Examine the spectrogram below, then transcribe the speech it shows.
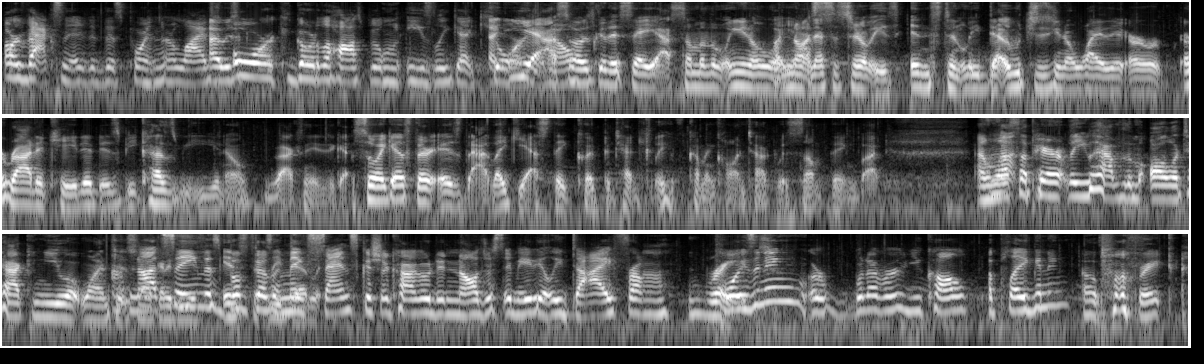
are vaccinated at this point in their lives, was- or could go to the hospital and easily get cured. yeah, you know? so I was gonna say, yeah, some of the, you know, like not yes. necessarily is instantly dead, which is, you know, why they are eradicated is because we, you know, vaccinated again. So I guess there is that. Like, yes, they could potentially have come in contact with something, but unless not- apparently you have them all attacking you at once, it's I'm not, not saying this book doesn't make deadly. sense because Chicago didn't all just immediately die from Right. poisoning or whatever you call a plaguening. Oh, break.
